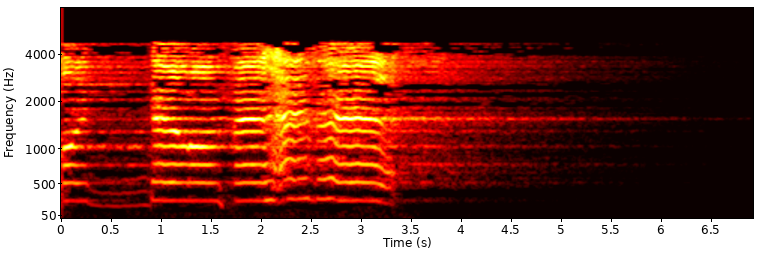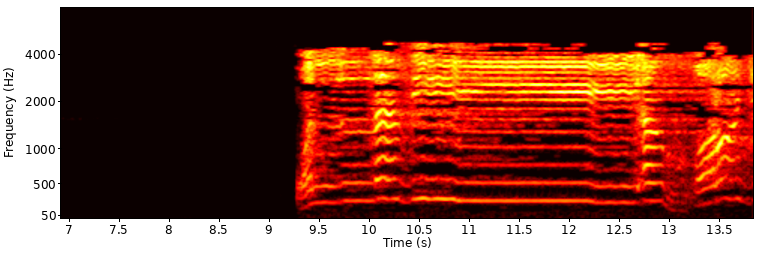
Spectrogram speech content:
قدر فهدى والذي أخرج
